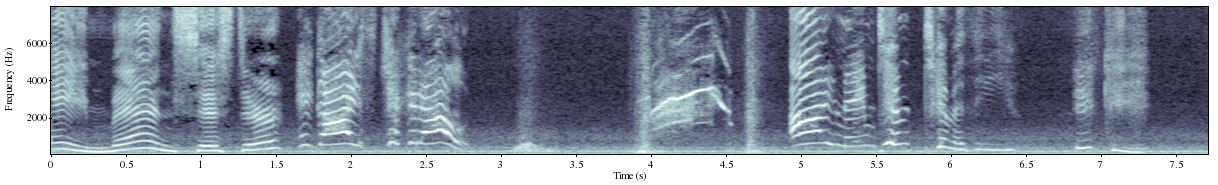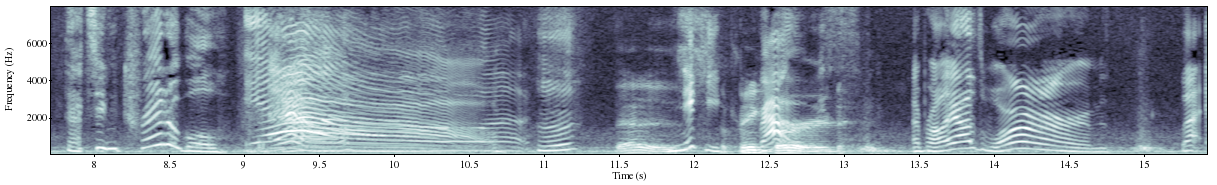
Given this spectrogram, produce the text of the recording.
Amen, sister. Hey guys, check it out! I named him Timothy. Nikki, that's incredible. Yeah. Huh? That is Nikki, a big gross. bird. It probably has worms. What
